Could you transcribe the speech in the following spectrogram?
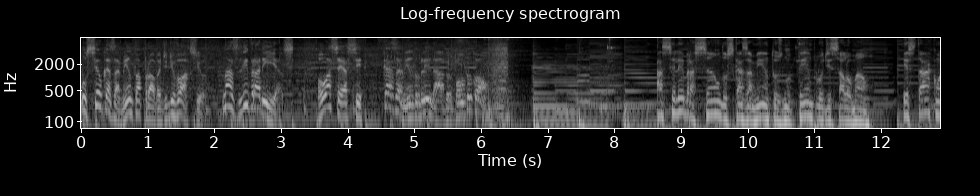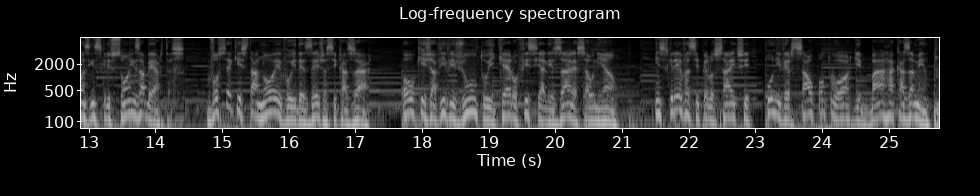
O seu casamento à prova de divórcio. Nas livrarias. Ou acesse casamentoblindado.com. A celebração dos casamentos no Templo de Salomão está com as inscrições abertas. Você que está noivo e deseja se casar, ou que já vive junto e quer oficializar essa união, inscreva-se pelo site universal.org/casamento.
